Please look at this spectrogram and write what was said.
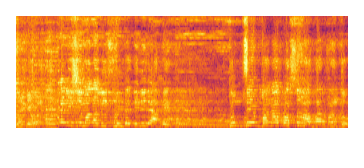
धन्यवाद ठिकाणीशी मला वीस मिनिटं दिलेली आहेत. तुमचे मनापासून आभार मानतो.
